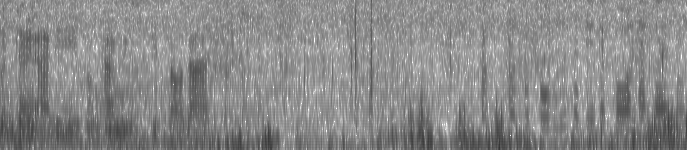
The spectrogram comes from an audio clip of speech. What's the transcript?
สนใจ RD 251ติดต่อได้ท่านท่านผู้ชมหรือเกษตรกรท่านใดสนใจ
